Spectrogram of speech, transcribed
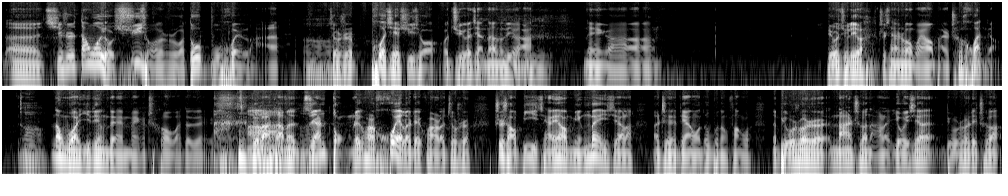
呃，其实当我有需求的时候，我都不会懒。哦就是迫切需求。我举个简单的例子啊，嗯那个，比如举例吧，之前说我要把这车换掉，啊那我一定得每个车我都得 对吧？啊咱们既然懂这块儿，会了这块儿了，就是至少比以前要明白一些了啊，这些点我都不能放过。那比如说是拿着车拿来，有一些，比如说这车，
